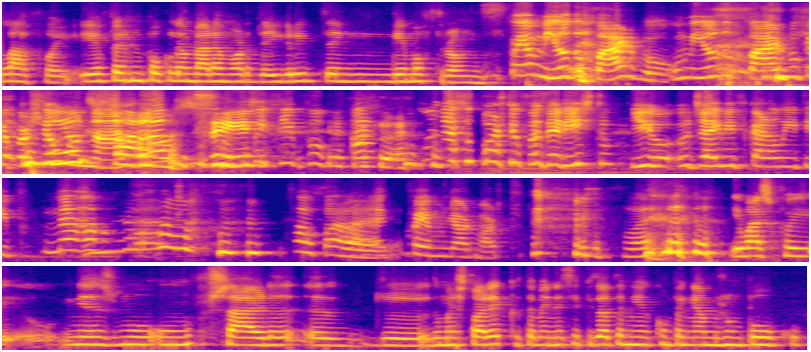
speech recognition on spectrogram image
lá foi. E fez-me um pouco lembrar a morte da Ygritte em Game of Thrones. Foi o miúdo parvo, o miúdo parvo que apareceu do nada. Sim. Foi tipo, ah, não é suposto eu fazer isto? E o, o Jamie ficar ali tipo, não. não. Opa, foi. foi a melhor morte. Eu acho que foi mesmo um fechar uh, de, de, uma história que também nesse episódio também acompanhamos um pouco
